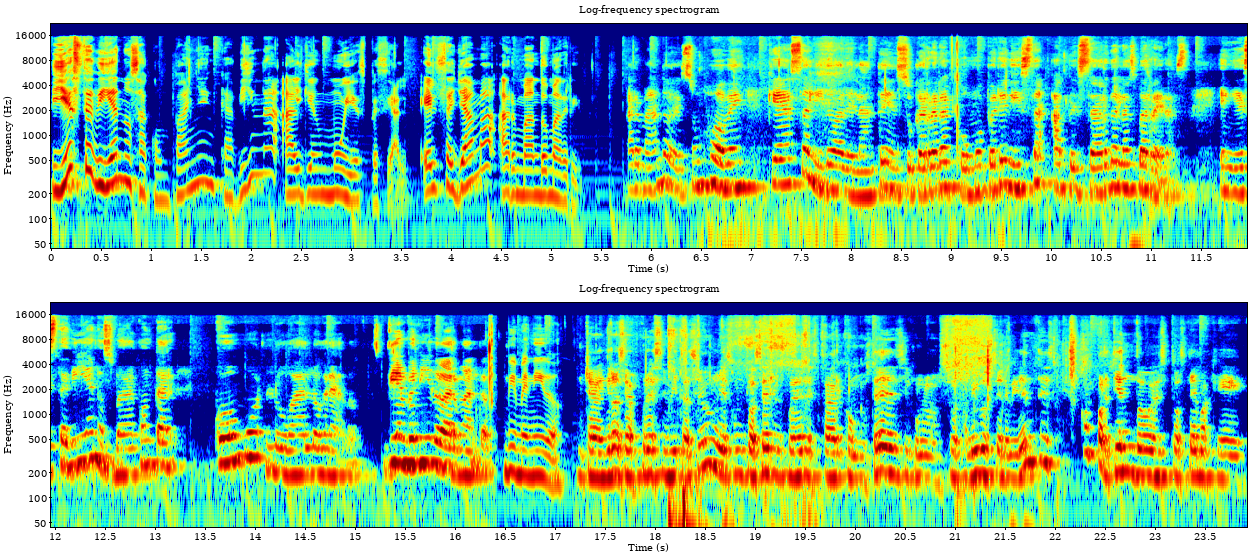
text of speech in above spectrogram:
Y este día nos acompaña en cabina alguien muy especial. Él se llama Armando Madrid. Armando es un joven que ha salido adelante en su carrera como periodista a pesar de las barreras. En este día nos va a contar cómo lo ha logrado. Bienvenido, Armando. Bienvenido. Muchas gracias por esta invitación. Es un placer poder estar con ustedes y con nuestros amigos televidentes compartiendo estos temas que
